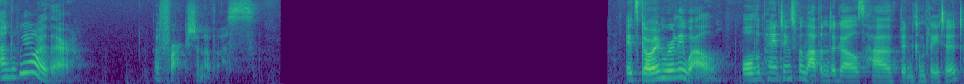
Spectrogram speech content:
And we are there, a fraction of us. It's going really well. All the paintings for Lavender Girls have been completed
